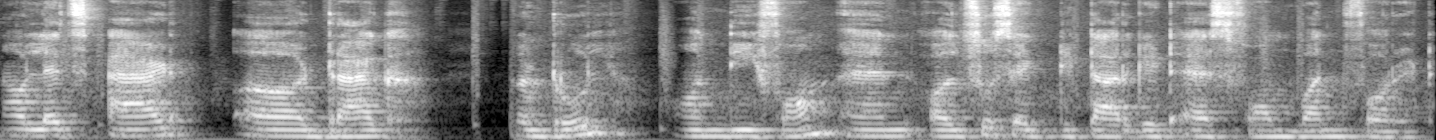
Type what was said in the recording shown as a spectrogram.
Now let's add a drag control on the form and also set the target as form 1 for it.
